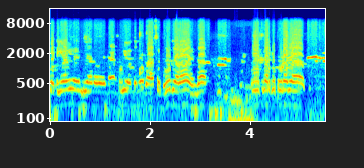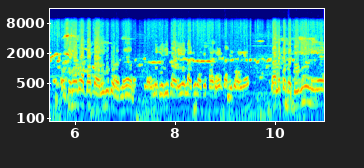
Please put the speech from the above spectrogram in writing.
ਗੱਡੀਆਂ ਵੀ ਆਉਂਦੀਆਂ ਨੇ, ਨੈਟ ਵੀ ਆਉਂਦੇ ਨੇ ਰਸ਼ ਬਹੁਤ ਜ਼ਿਆਦਾ ਹੋ ਜਾਂਦਾ। ਇਸ ਕਰਕੇ ਥੋੜਾ ਜਿਹਾ ਅਸੀਂ ਨੇ ਆਪਾਂ ਪੈਰੀ ਵੀ ਤੁਰਦੇ ਹੁਣ। ਉਹਨੇ ਕਿਹੜੀ ਪੈਰੀ ਹੈ ਲੱਗ ਲੱਗ ਪੈਰੀਆਂ ਖਾਲੀ ਕਰਾਈਆਂ। ਕੱਲ ਕਬੱਡੀ ਵੀ ਹੋਣੀ ਹੈ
